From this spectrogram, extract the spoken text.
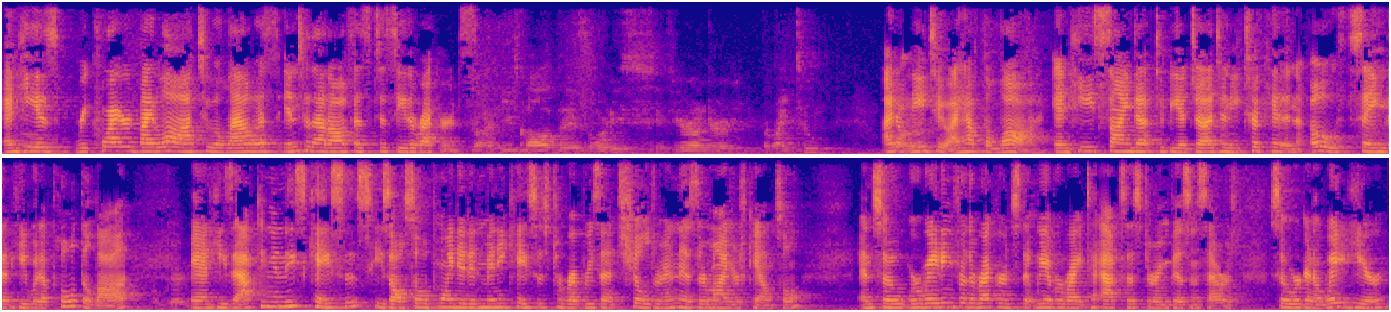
And he is required by law to allow us into that office to see the records. So have you called the authorities if you're under the right to? I don't need to, I have the law. And he signed up to be a judge and he took an oath saying that he would uphold the law. Okay. And he's acting in these cases. He's also appointed in many cases to represent children as their minors counsel. And so we're waiting for the records that we have a right to access during business hours. So we're gonna wait here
